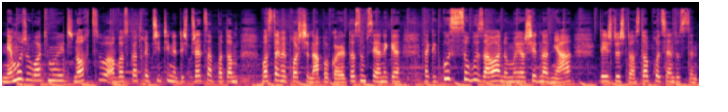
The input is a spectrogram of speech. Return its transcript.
nemôžu odmówić, no chcú, alebo z kotrej przyczyny, když přeca potom ostajme proste na pokoju. To som si ja neke také kus sobu zała do mojho jedna dňa, tyž když to 100% ste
